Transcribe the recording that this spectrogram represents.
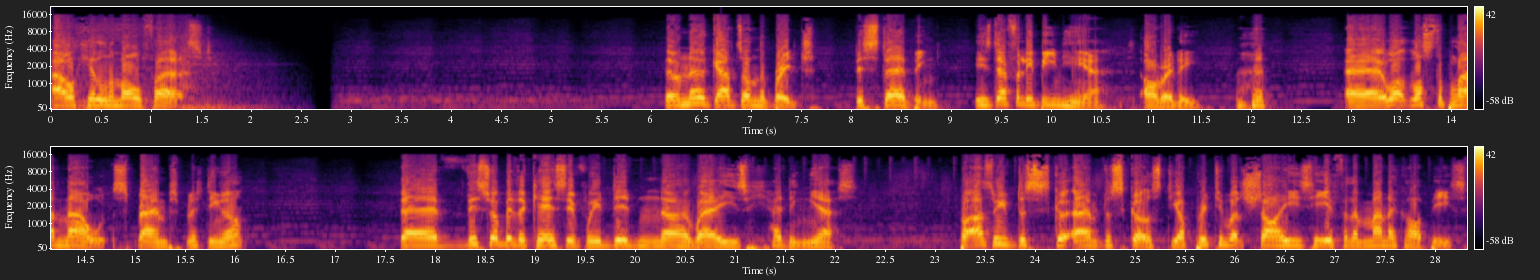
I'll kill them all first. There are no guards on the bridge. Disturbing. He's definitely been here already. uh, what what's the plan now? um, splitting up? Uh, this would be the case if we didn't know where he's heading, yes. But as we've discu um, discussed, you're pretty much sure he's here for the Manticore piece.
